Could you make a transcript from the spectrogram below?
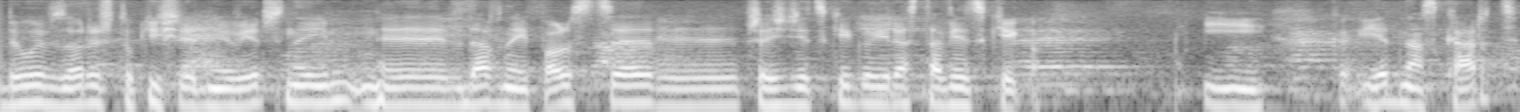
były wzory sztuki średniowiecznej e, w dawnej Polsce e, przez Dzieckiego i Rastawieckiego. I jedna z kart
